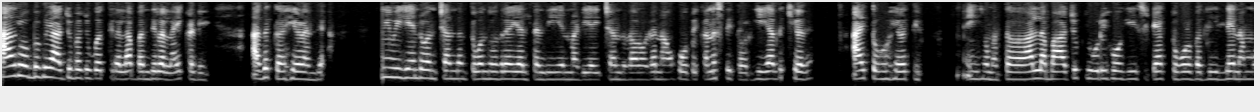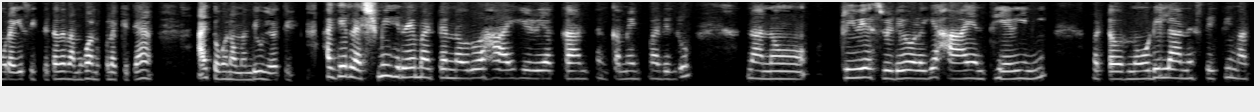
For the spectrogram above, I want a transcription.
ಆದ್ರೂ ಒಬ್ಬೊಬ್ರಿಗೆ ಆಜು ಬಾಜು ಗೊತ್ತಿರಲ್ಲ, ಬಂದಿರಲ್ಲ ಈ ಕಡೆ. ಅದಕ್ಕ ಹೇಳಂದೆ. ನೀವು ಏನ್ರ ಒಂದ್ ಚಂದ ತಗೊಂಡ್ ಹೋದ್ರೆ ಎಲ್ ತಂದಿ, ಏನ್ ಮಾಡಿ ಐ ಚಂದ ಅವಾಗ ನಾವು ಹೋಗ್ಬೇಕು ಅನಿಸ್ತೈತಿ ಅವ್ರಿಗೆ. ಅದಕ್ಕೆ ಹೇಳಿ. ಆಯ್ತು ಹೇಳ್ತೀವಿ ಈಗ ಮತ್ತ ಅಲ್ಲ, ಬಾಜುಕ್ ಊರಿಗೆ ಹೋಗಿ ಸಿಟಿಯಾಗ ತಗೊಳ್ ಬದ್ಲಿ ಇಲ್ಲೇ ನಮ್ಮೂರಾಗೆ ಸಿಕ್ತೈತಂದ್ರೆ ನಮಗೂ ಅನುಕೂಲ ಆಕೈತೆ. ಆಯ್ತು ತಗೋ ನಮ್ಮ ಮಂದಿಗೂ ಹೇಳ್ತಿ ಹಾಗೆ ರಶ್ಮಿ ಹಿರೇಮಠನ್ ಅವರು, ಹಾಯ್ ಹೇಳಿ ಅಕ್ಕ ಅಂತ ಕಮೆಂಟ್ ಮಾಡಿದ್ರು. ನಾನು ಪ್ರೀವಿಯಸ್ ವಿಡಿಯೋ ಒಳಗೆ ಹಾಯ್ ಅಂತ ಹೇಳಿನಿ. ಬಟ್ ಅವ್ರು ನೋಡಿಲ್ಲ ಅನಿಸ್ತೈತಿ ಮತ್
